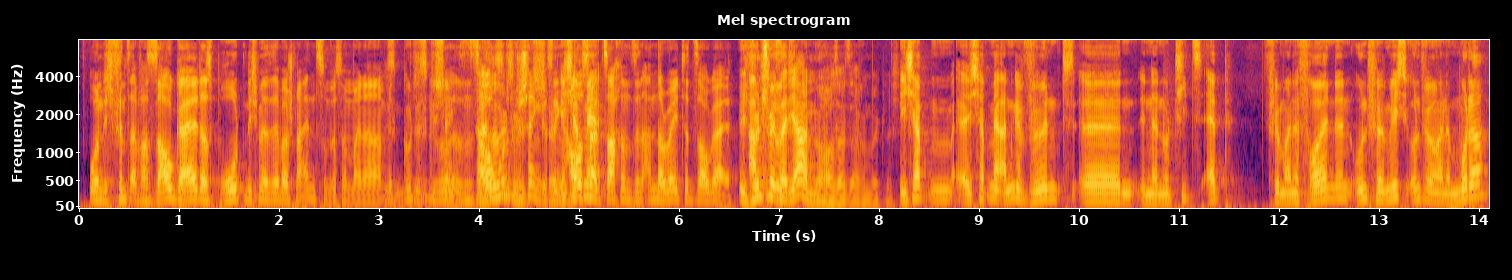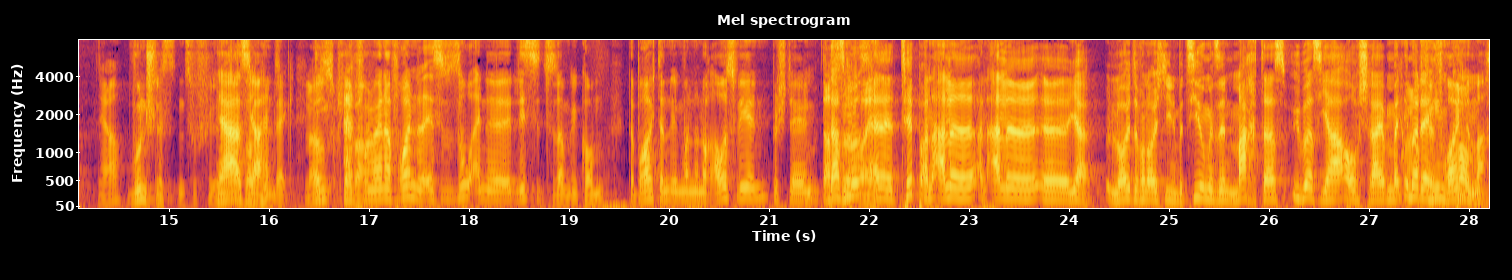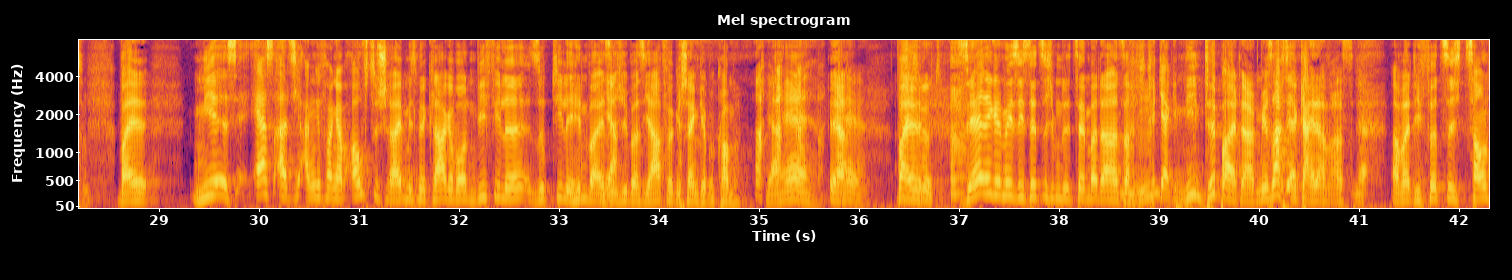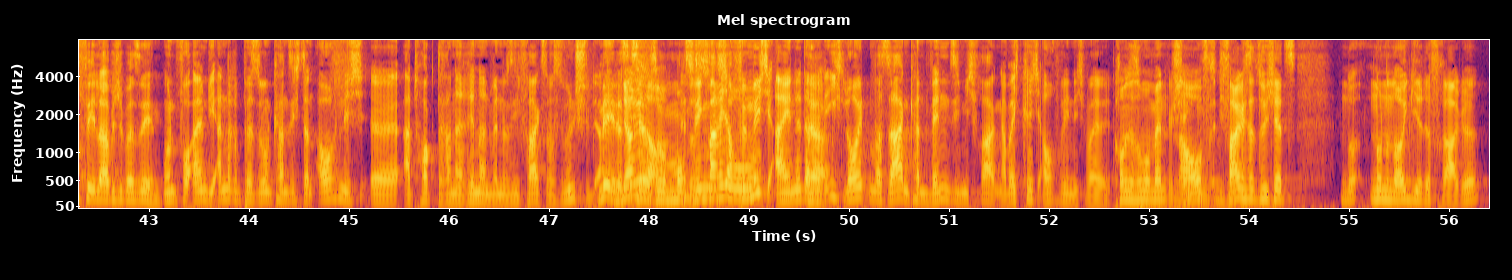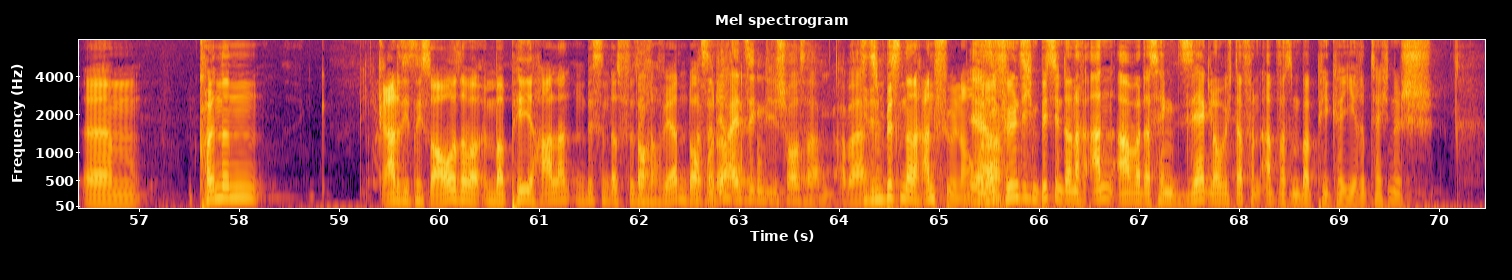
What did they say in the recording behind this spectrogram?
Und ich finde es einfach saugeil, das Brot nicht mehr selber schneiden zu müssen mit meiner. ist ein gutes Geschenk. Das ist ein Ja, das ist ein saugutes gutes Geschenk. Deswegen Ich Haushaltssachen sind underrated saugeil. ich wünsche mir seit Jahren nur Haushaltssachen, wirklich. Ich habe ich hab mir angewöhnt, äh, in der Notiz-App für meine Freundin und für mich und für meine Mutter Ja. Wunschlisten zu führen. Ja, das Jahr gut. hinweg. Ja, das ist Die- clever. Von meiner Freundin da ist so eine Liste zusammengekommen. Da brauche ich dann irgendwann nur noch auswählen, bestellen. Das Das, muss äh, Tipp an alle, an alle äh, ja, Leute von euch, die in Beziehungen sind, macht das übers Jahr aufschreiben, wenn immer der für Freunde hinkommt. machen. Weil mir ist erst als ich angefangen habe aufzuschreiben, ist mir klar geworden, wie viele subtile Hinweise Ja. ich übers Jahr für Geschenke bekomme. Ja, ja, ja. Ja. ja, ja. Weil Absolut. sehr regelmäßig sitze ich im Dezember da und sage, ich krieg ja nie einen Tipp, Alter. Mir sagt ja keiner was. Ja. Aber die 40 Zaunfehler habe ich übersehen. Und vor allem die andere Person kann sich dann auch nicht äh, ad hoc daran erinnern, wenn du sie fragst, was wünschst du dir? Nee, das? Ja, ist ja genau. so Mom- Deswegen das mache ich auch für mich eine, damit Ja. ich Leuten was sagen kann, wenn sie mich fragen. Aber ich kriege auch wenig, weil kommen in so Momenten auf. so Die. Frage ist natürlich jetzt nur, nur eine Neugierde-Frage. Ähm, können, gerade sieht es nicht so aus, aber Mbappé, Haaland ein bisschen das für sich noch werden? Doch, das sind oder? die einzigen, die die Chance haben. Aber Die sich ein bisschen danach anfühlen auch, Ja. oder? sie fühlen sich ein bisschen danach an, aber das hängt sehr, glaube ich, davon ab, was Mbappé karrieretechnisch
